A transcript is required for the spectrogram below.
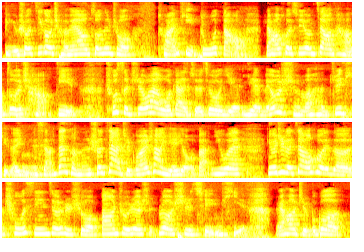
比如说机构成员要做那种团体督导，然后会去用教堂作为场地。除此之外，我感觉就。也也没有什么很具体的影响，但可能说价值观上也有吧，因为因为这个教会的初心就是说帮助弱势弱势群体，然后只不过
